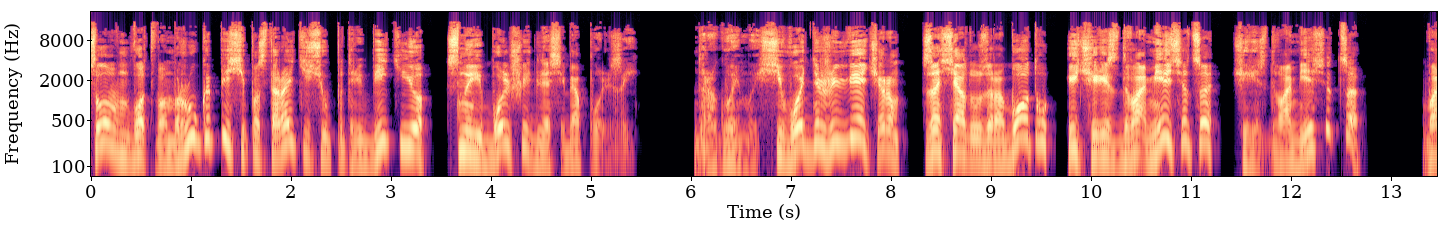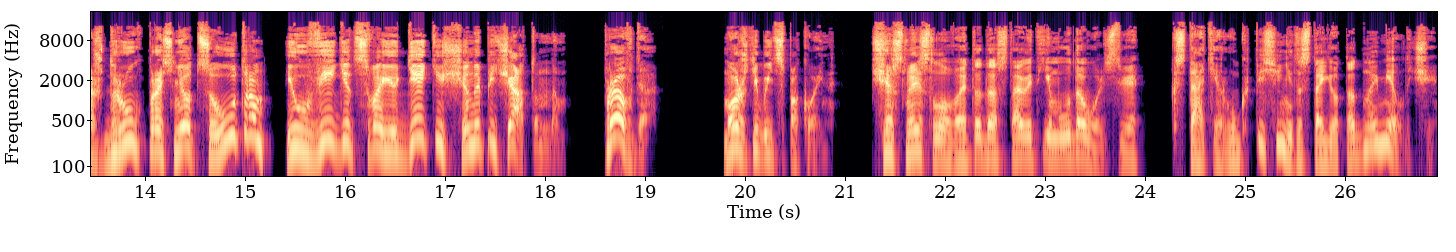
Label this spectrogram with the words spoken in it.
Словом, вот вам рукопись, и постарайтесь употребить ее с наибольшей для себя пользой. Дорогой мой, сегодня же вечером засяду за работу, и через два месяца, через два месяца, ваш друг проснется утром и увидит свое детище напечатанным. Правда? Можете быть спокойны. Честное слово, это доставит ему удовольствие. Кстати, рукописи не достает одной мелочи.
